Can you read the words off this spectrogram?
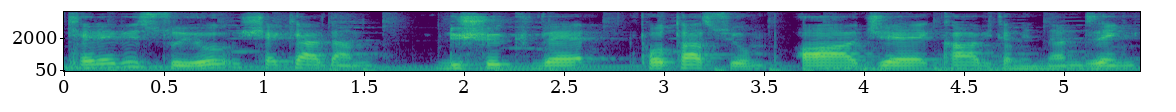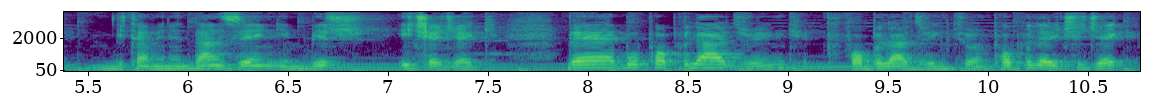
kereviz suyu şekerden düşük ve potasyum, A, C, K vitamininden, zengin, vitamininden zengin bir içecek. Ve bu popüler drink, popüler drink diyorum, popüler içecek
